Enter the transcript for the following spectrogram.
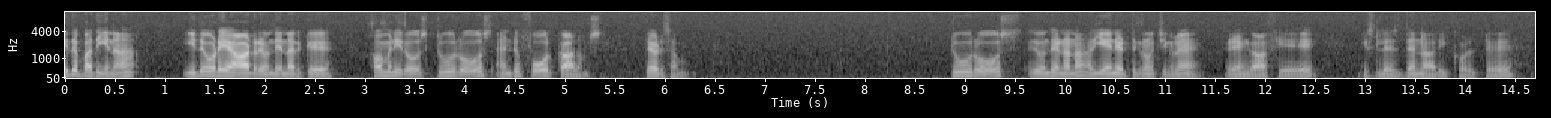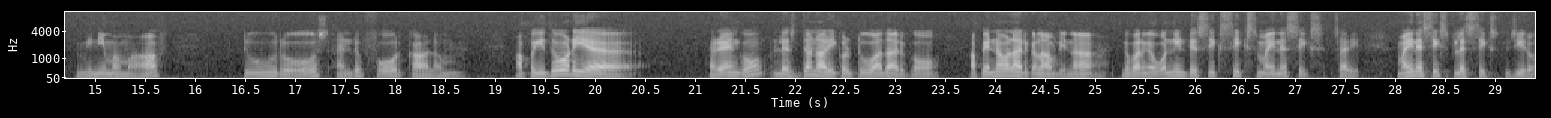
இது பார்த்தீங்கன்னா இதோடைய ஆர்டர் வந்து என்ன இருக்குது how many rows two rows and four columns third sum two rows இது வந்து என்னென்னா அது ஏன்னு எடுத்துக்கிறோம்னு வச்சுங்களேன். Rank of A is less than or equal to minimum of two rows and four column அப்போ இதோடைய ரேங்கும் லெஸ் தென் ஆர் ஈக்குவல் டூவாக தான் இருக்கும். அப்போ என்னவெல்லாம் இருக்கலாம் அப்படின்னா இங்கே பாருங்கள் one into six six minus six sorry minus six plus six zero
